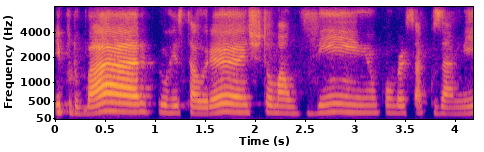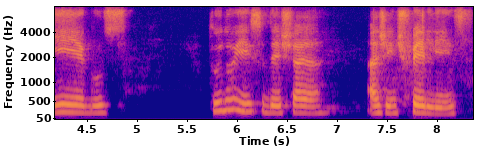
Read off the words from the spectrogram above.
Ir para o bar, para o restaurante, tomar um vinho, conversar com os amigos. Tudo isso deixa a gente feliz.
